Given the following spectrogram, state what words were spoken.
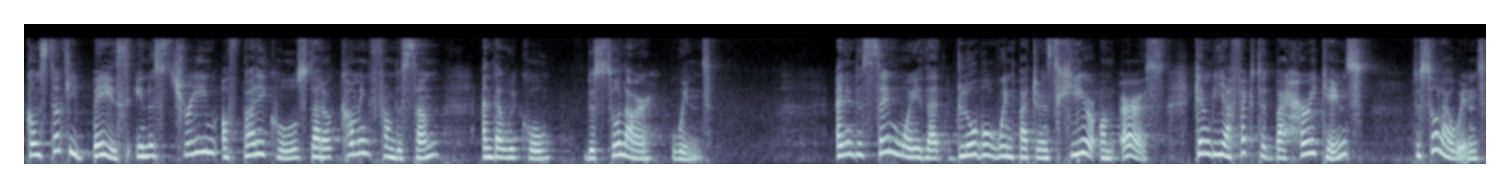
constantly bathe in a stream of particles that are coming from the sun and that we call the solar wind. And in the same way that global wind patterns here on Earth can be affected by hurricanes, the solar wind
